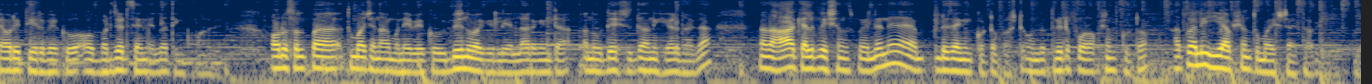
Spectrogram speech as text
ಯಾವ ರೀತಿ ಇರಬೇಕು, ಅವ್ರ ಬಡ್ಜೆಟ್ಸ್ ಏನೆಲ್ಲ ಥಿಂಕ್ ಮಾಡಿದೆ. ಅವರು ಸ್ವಲ್ಪ ತುಂಬ ಚೆನ್ನಾಗಿ ಮನೆ ಬೇಕು ವಿಭಿನ್ನವಾಗಿರಲಿ ಎಲ್ಲರಿಗಿಂತ ಅನ್ನೋ ಉದ್ದೇಶದಿಂದ ನನಗೆ ಹೇಳಿದಾಗ ನಾನು ಆ ಕ್ಯಾಲ್ಕುಲೇಷನ್ಸ್ ಮೇಲೇ ಡಿಸೈನಿಂಗ್ ಕೊಟ್ಟು ಫಸ್ಟ್ ಒಂದು ತ್ರೀ ಟು ಫೋರ್ ಆಪ್ಷನ್ಸ್ ಕೊಟ್ಟು, ಅಥವಾ ಅಲ್ಲಿ ಈ ಆಪ್ಷನ್ ತುಂಬ ಇಷ್ಟ ಆಯಿತು ಅವ್ರಿಗೆ.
